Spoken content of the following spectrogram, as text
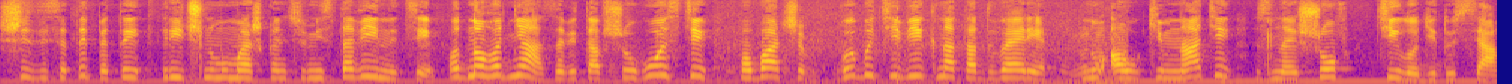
65-річному мешканцю міста Вінниці. Одного дня, завітавши у гості, побачив вибиті вікна та двері. Ну а у кімнаті знайшов тіло дідуся.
